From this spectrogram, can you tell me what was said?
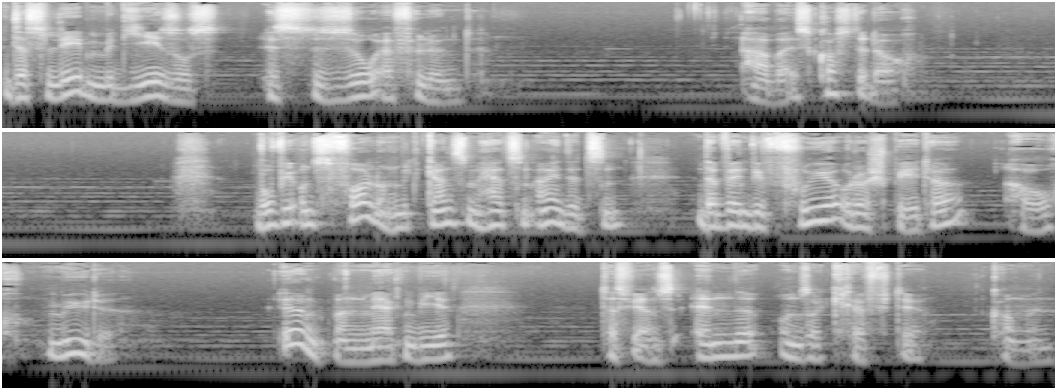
Das Leben mit Jesus ist so erfüllend, aber es kostet auch. Wo wir uns voll und mit ganzem Herzen einsetzen, da werden wir früher oder später auch müde. Irgendwann merken wir, dass wir ans Ende unserer Kräfte kommen.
